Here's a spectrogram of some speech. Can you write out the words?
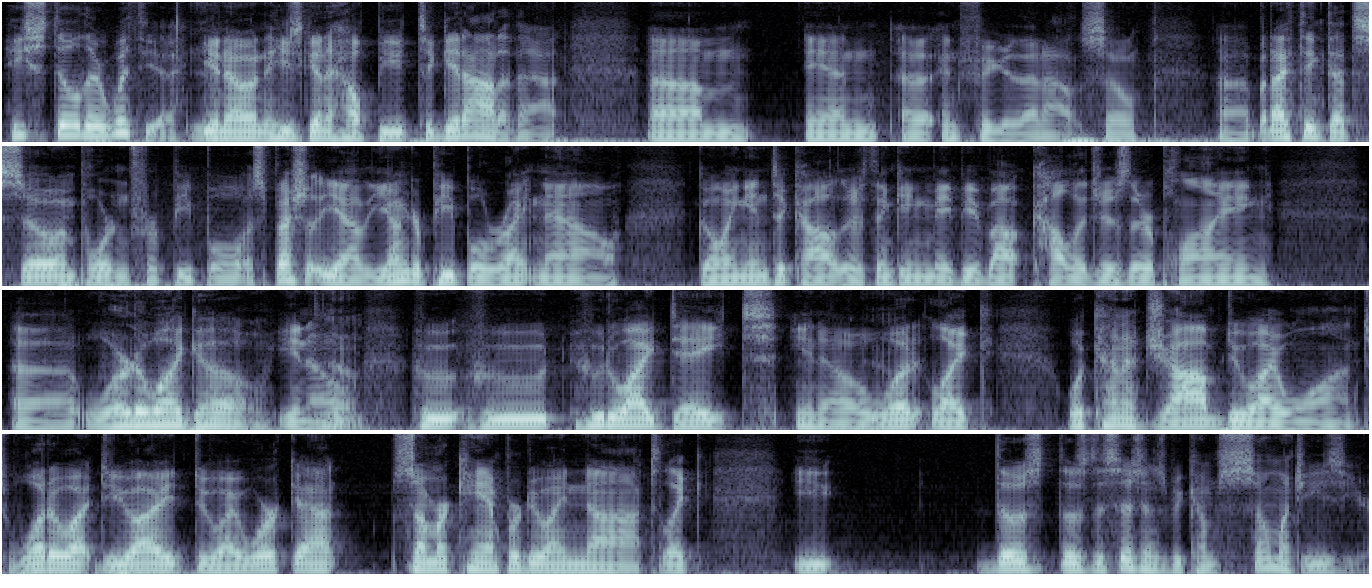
He's still there with you. You know, and He's going to help you to get out of that um, and uh, and figure that out. So. Uh, but I think that's so important for people, especially yeah, the younger people right now going into college. They're thinking maybe about colleges. They're applying. Uh, where do I go? You know, Yeah. who who who do I date? You know, what like what kind of job do I want? What do I do? I do I work at summer camp or do I not? Like, you, those those decisions become so much easier.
